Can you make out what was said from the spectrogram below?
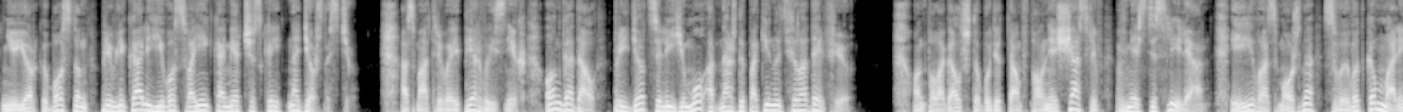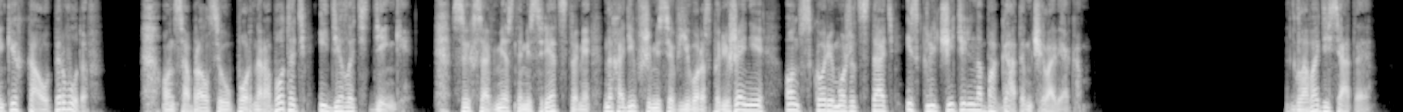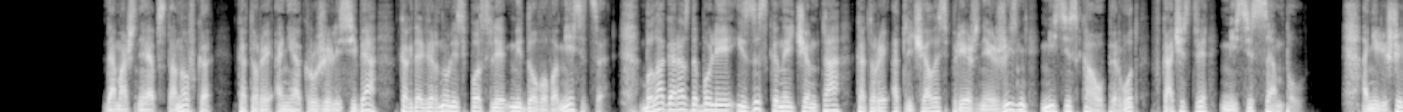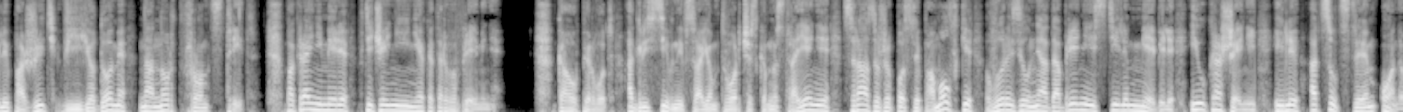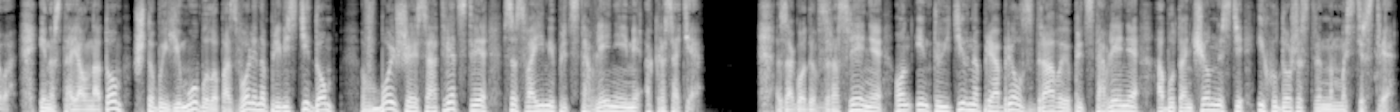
Нью-Йорк и Бостон привлекали его своей коммерческой надежностью. Осматривая первый из них, он гадал, придется ли ему однажды покинуть Филадельфию. Он полагал, что будет там вполне счастлив вместе с Лилиан и, возможно, с выводком маленьких Каупервудов. Он собрался упорно работать и делать деньги. С их совместными средствами, находившимися в его распоряжении, он вскоре может стать исключительно богатым человеком. Глава десятая. Домашняя обстановка которой они окружили себя, когда вернулись после медового месяца, была гораздо более изысканной, чем та, которой отличалась прежняя жизнь миссис Каупервуд в качестве миссис Сэмпл. Они решили пожить в ее доме на Норт-Фронт-стрит, по крайней мере, в течение некоторого времени. Каупервуд, агрессивный в своем творческом настроении, сразу же после помолвки выразил неодобрение стилем мебели и украшений или отсутствием оного и настоял на том, чтобы ему было позволено привести дом в большее соответствие со своими представлениями о красоте. За годы взросления он интуитивно приобрел здравые представления об утонченности и художественном мастерстве.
